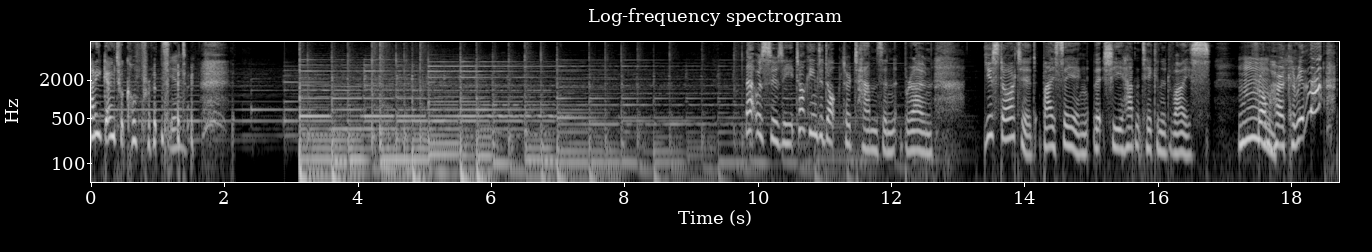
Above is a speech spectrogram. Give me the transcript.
how do you go to a conference? Yeah. That was Susie talking to Dr. Tamsin Brown. You started by saying that she hadn't taken advice mm. from her career. That,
